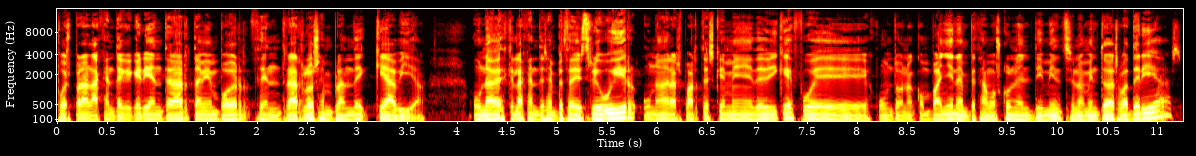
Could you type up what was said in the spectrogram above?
pues para la gente que quería entrar también poder centrarlos en plan de qué había. Una vez que la gente se empezó a distribuir, una de las partes que me dediqué fue, junto a una compañera, empezamos con el dimensionamiento de las baterías.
